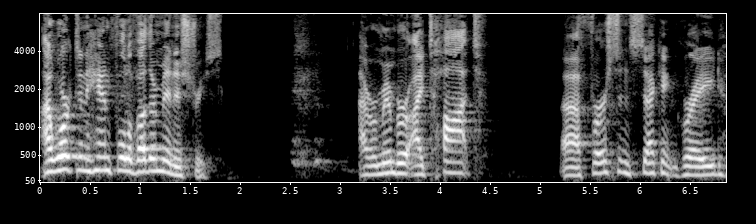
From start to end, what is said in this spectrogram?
I worked in a handful of other ministries. I remember I taught uh, first and second grade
